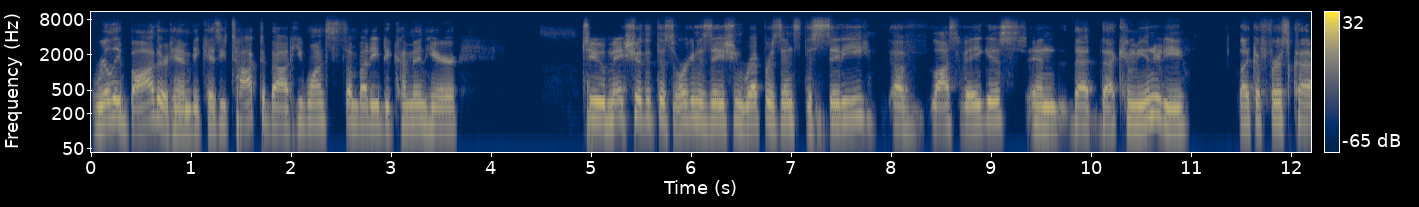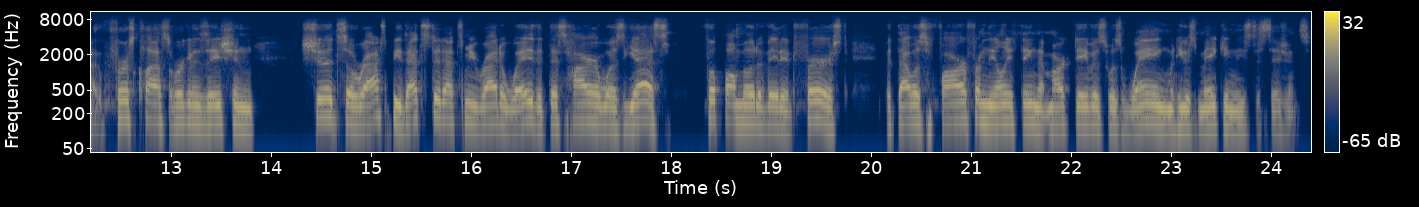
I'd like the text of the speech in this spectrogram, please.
really bothered him because he talked about he wants somebody to come in here to make sure that this organization represents the city of Las Vegas and that that community like a first class first class organization should. So Raspy, that stood out to me right away that this hire was yes football motivated first, but that was far from the only thing that Mark Davis was weighing when he was making these decisions.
